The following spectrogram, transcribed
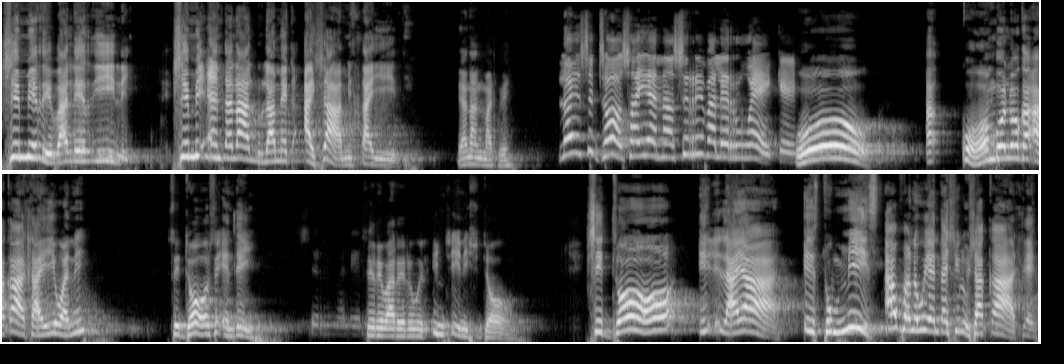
xi mi rivalerile xi mi endla laha lulameke a xa ha mi hlayeli. Yanani mahlweni loyi swidyoho swa yena swi rivaleriweke. O ku homboloka a ka ha hlayiwa ni? Swidyoho swi endle yini? Swi rivaleriwile. I ncini xidyoho? Xidyoho laya is to miss. A wu fanele wu endla xilo xa kahle.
